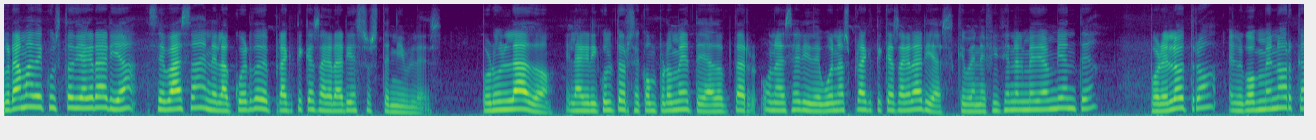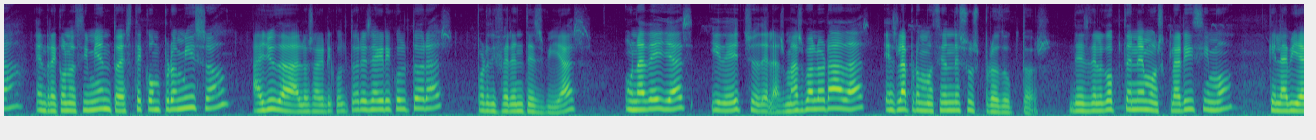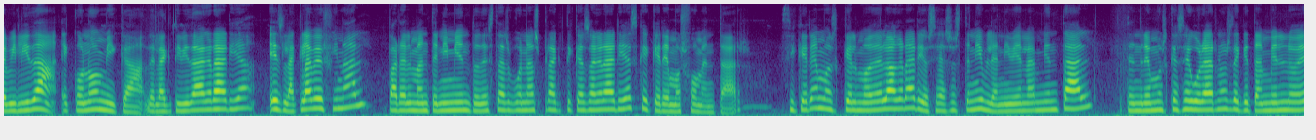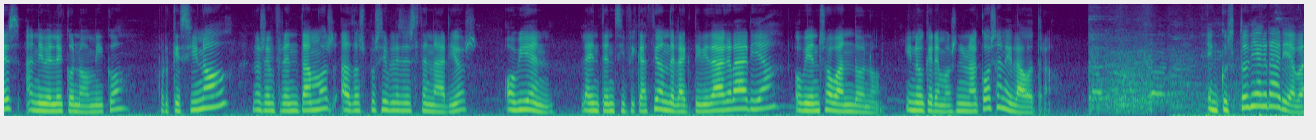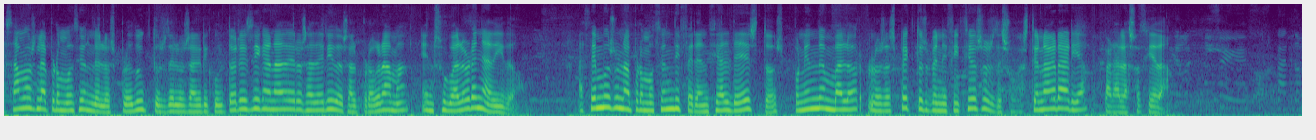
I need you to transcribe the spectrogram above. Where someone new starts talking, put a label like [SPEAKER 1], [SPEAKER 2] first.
[SPEAKER 1] programa de custodia agraria se basa en el acuerdo de prácticas agrarias sostenibles. Por un lado, el agricultor se compromete a adoptar una serie de buenas prácticas agrarias que beneficien el medio ambiente. Por el otro, el GOB Menorca, en reconocimiento a este compromiso, ayuda a los agricultores y agricultoras por diferentes vías. Una de ellas, y de hecho de las más valoradas, es la promoción de sus productos. Desde el GOP tenemos clarísimo que la viabilidad económica de la actividad agraria es la clave final para el mantenimiento de estas buenas prácticas agrarias que queremos fomentar. Si queremos que el modelo agrario sea sostenible a nivel ambiental, tendremos que asegurarnos de que también lo es a nivel económico, porque si no, nos enfrentamos a dos posibles escenarios, o bien la intensificación de la actividad agraria o bien su abandono, y no queremos ni una cosa ni la otra. En Custodia Agraria basamos la promoción de los productos de los agricultores y ganaderos adheridos al programa en su valor añadido. Hacemos una promoción diferencial de estos, poniendo en valor los aspectos beneficiosos de su gestión agraria para la sociedad.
